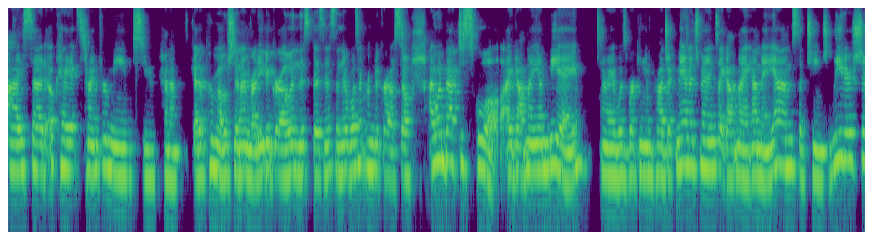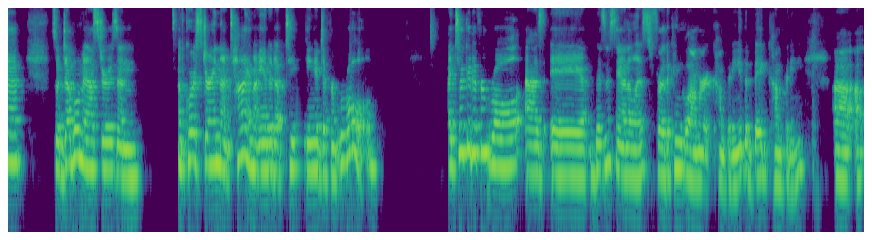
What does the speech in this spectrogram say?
I said, okay, it's time for me to kind of get a promotion. I'm ready to grow in this business. And there wasn't room to grow. So I went back to school. I got my MBA. I was working in project management. I got my MAM, so change leadership. So double masters. And of course, during that time, I ended up taking a different role. I took a different role as a business analyst for the conglomerate company, the big company, uh,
